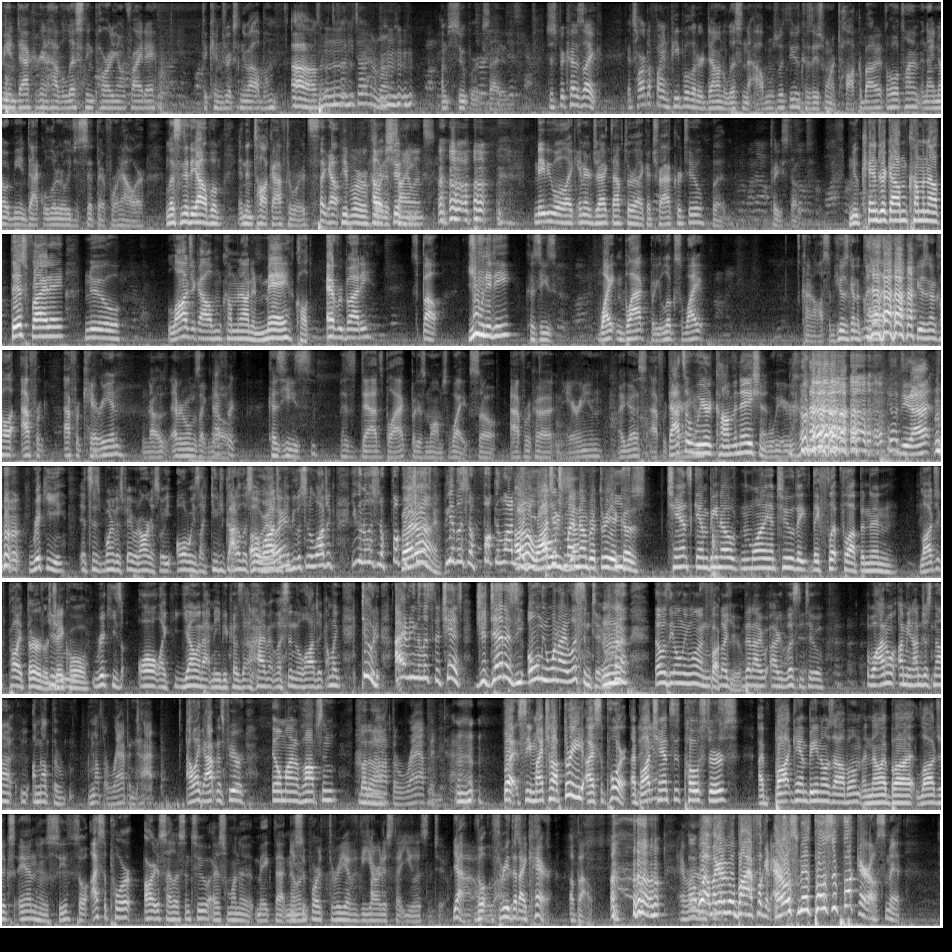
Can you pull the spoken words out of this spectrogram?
Me and Dak are gonna have a listening party on Friday to Kendrick's new album. Oh, I was like, what the fuck are you mm. talking about? I'm super excited. Just because like it's hard to find people that are down to listen to albums with you because they just want to talk about it the whole time. And I know me and Dak will literally just sit there for an hour and listen to the album and then talk afterwards. Like how People are how afraid it of silence. Maybe we'll like interject after like a track or two, but pretty stoked. New Kendrick album coming out this Friday. New Logic album coming out in May called Everybody. It's about unity because he's white and black, but he looks white. It's kind of awesome. He was gonna call it. he was gonna call it Afri- Africarian. No, everyone was like no, Afri- because he's his dad's black, but his mom's white. So Africa and Aryan, I guess. Africa. That's a weird combination. Weird. Don't do that. Ricky, it's his one of his favorite artists, so he always like, dude, you gotta listen Oh, to Logic. really? If you listen to Logic, you're gonna listen to fucking Right Chance. on. But you gotta listen to fucking Logic. Oh Like, no, he Logic's always my yell- number three he's- because Chance Gambino one and two they they flip flop and then Logic's probably third or Dude, J Cole. Ricky's all like yelling at me because I haven't listened to Logic. I'm like, dude, I haven't even listened to Chance. Jadena's the only one I listen to. Mm-hmm. that was the only one Mm-hmm. Fuck like you. that I, I listened to. Well, I don't. I mean, I'm just not. I'm not the. I'm not the rapping type. I like atmosphere, ill mind of Hopsin, but uh, Not the rapping type. But see, my top three I support. I bought Yeah. Chance's posters. I bought Gambino's album, and now I bought Logic's and his. See, so I support artists I listen to. I just want to make that known. You support three of the artists that you listen to. yeah, not the three that I artists. care about. Everyone Oh, what am I gonna go buy a fucking Aerosmith poster? Fuck Aerosmith.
